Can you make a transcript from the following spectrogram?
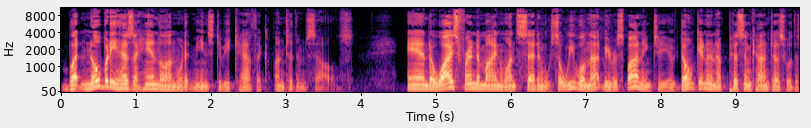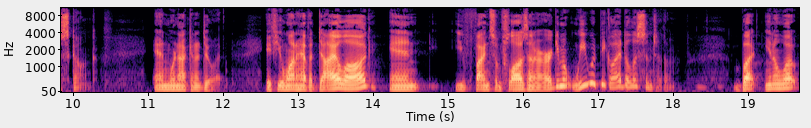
But nobody has a handle on what it means to be Catholic unto themselves. And a wise friend of mine once said, and so we will not be responding to you, don't get in a pissing contest with a skunk. And we're not going to do it. If you want to have a dialogue and you find some flaws in our argument, we would be glad to listen to them. But you know what?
